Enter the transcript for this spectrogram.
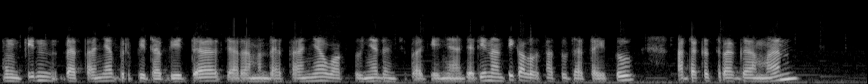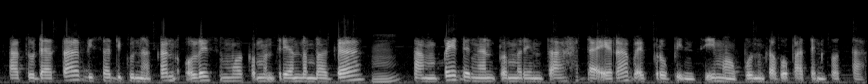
mungkin datanya berbeda-beda cara mendatanya waktunya dan sebagainya. Jadi nanti kalau satu data itu ada keseragaman satu data bisa digunakan oleh semua kementerian lembaga hmm. sampai dengan pemerintah daerah baik provinsi maupun kabupaten kota.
